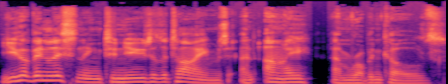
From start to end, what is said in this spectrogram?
You have been listening to News of the Times, and I am Robin Coles.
